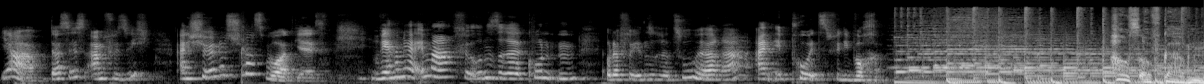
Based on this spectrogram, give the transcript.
Ja, das ist an für sich ein schönes Schlusswort jetzt. Wir haben ja immer für unsere Kunden oder für unsere Zuhörer einen Impuls für die Woche. Hausaufgaben.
